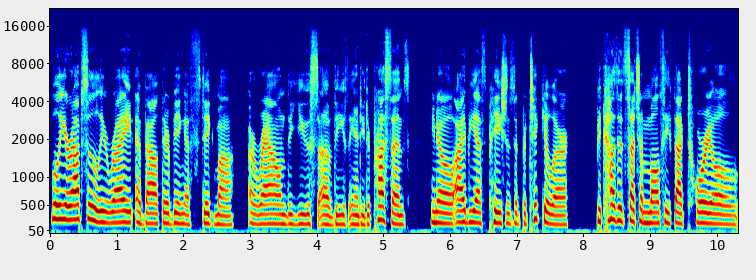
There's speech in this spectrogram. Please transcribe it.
Well, you're absolutely right about there being a stigma around the use of these antidepressants. You know, IBS patients in particular, because it's such a multifactorial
